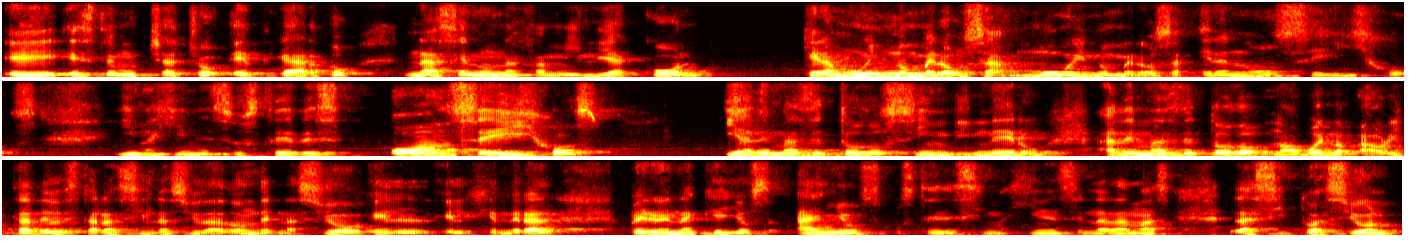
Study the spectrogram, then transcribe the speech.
eh, este muchacho Edgardo nace en una familia con que era muy numerosa, muy numerosa, eran 11 hijos. Imagínense ustedes, 11 hijos y además de todo sin dinero. Además de todo, no, bueno, ahorita debe estar así la ciudad donde nació el, el general, pero en aquellos años, ustedes imagínense nada más la situación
